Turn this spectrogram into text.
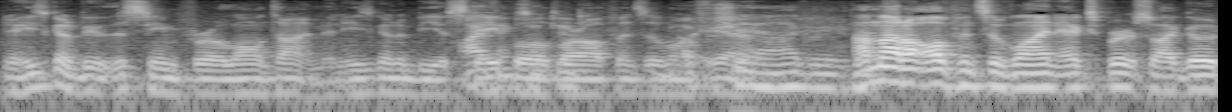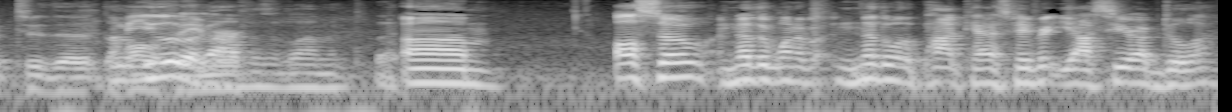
you know he's going to be with this team for a long time, and he's going to be a staple so, of too. our offensive Oh, line. for yeah. sure. Yeah, I agree. I'm not an offensive line expert, so I go to the. the I mean, Hall you look of like an offensive lineman, but Um, also, another one of another one of the podcast favorite, Yasir Abdullah,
